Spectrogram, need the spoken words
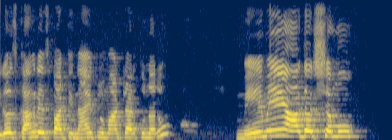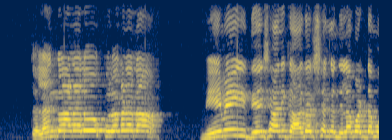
ఈరోజు కాంగ్రెస్ పార్టీ నాయకులు మాట్లాడుతున్నారు. మేమే ఆదర్శము తెలంగాణలో కులగణన. మేమే ఈ దేశానికి ఆదర్శంగా నిలబడ్డము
